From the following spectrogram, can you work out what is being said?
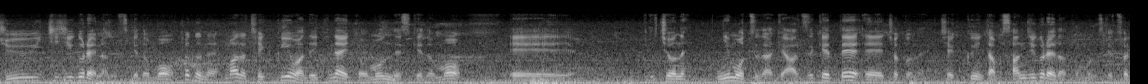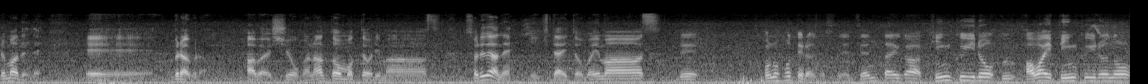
11時ぐらいなんですけどもちょっとねまだチェックインはできないと思うんですけども、えー一応ね荷物だけ預けて、えー、ちょっとねチェックイン多分3時ぐらいだと思うんですけどそれまでね、えー、ブラブラハワイしようかなと思っております。それではね行きたいと思います。でこのホテルはですね全体がピンク色淡いピンク色の、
